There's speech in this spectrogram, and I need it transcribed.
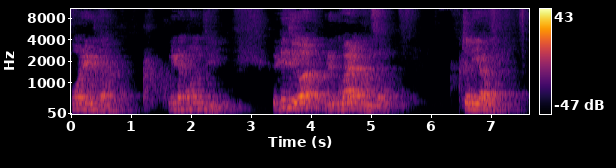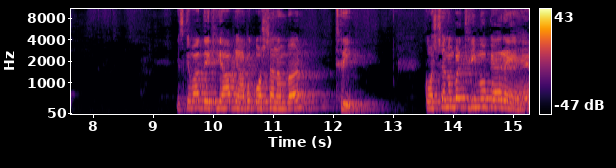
फोर एट जा eight upon three it is your required answer चलिए आगे इसके बाद देखिए आप यहाँ पे question number three question number three में कह रहे हैं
